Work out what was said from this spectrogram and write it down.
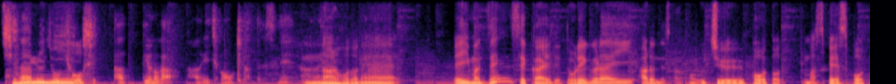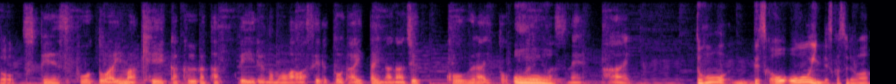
ちなみにそういう状況を知ったっていうのが、はい、一番大きかったですね。はいなるほどね。え、今、全世界でどれぐらいあるんですか？この宇宙ポート、まあ、スペースポート。スペースポートは今、計画が立っているのも合わせると、大体70個ぐらいと言われてますね。はい。どうですか？お多いんですか？それは。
